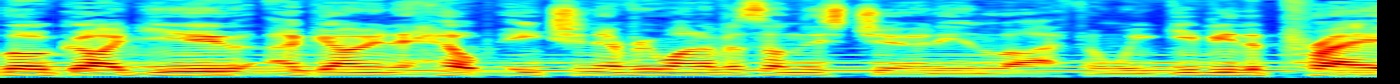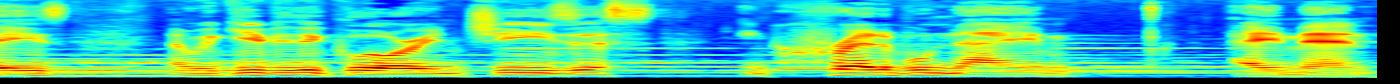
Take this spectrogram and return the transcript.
Lord God, you are going to help each and every one of us on this journey in life. And we give you the praise and we give you the glory in Jesus' incredible name. Amen.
